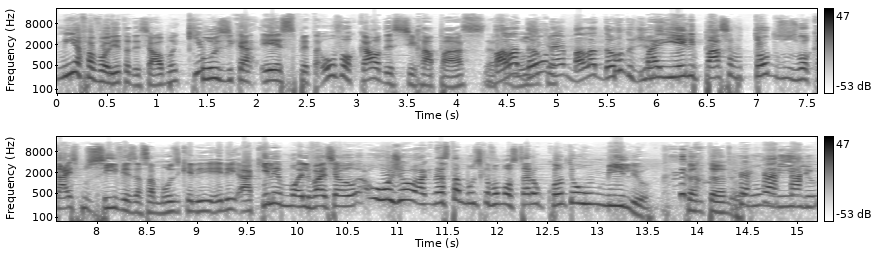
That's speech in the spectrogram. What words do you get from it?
minha favorita desse álbum. Que música espetacular. O vocal desse rapaz. dessa Baladão, música, né? Baladão do disco. Mas e ele passa por todos os vocais possíveis nessa música. Ele, ele, aqui ele, ele vai assim, ó, hoje eu, nesta música eu vou mostrar o quanto eu humilho cantando. Humilho.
